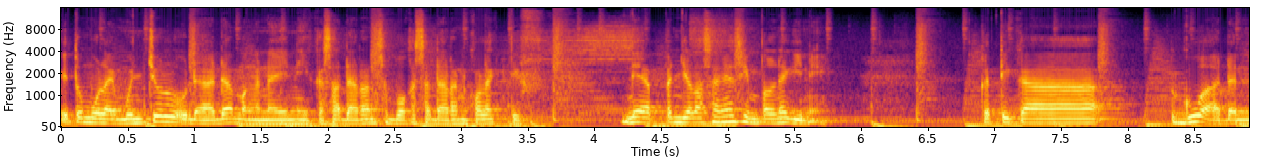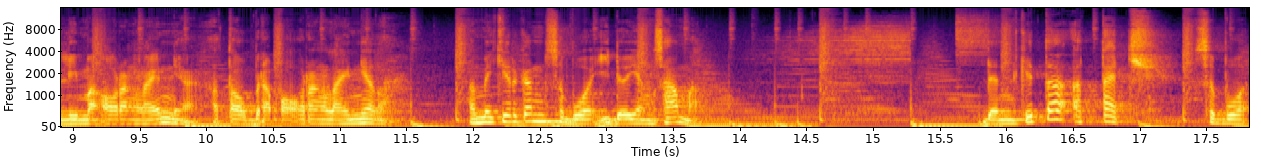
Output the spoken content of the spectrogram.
Itu mulai muncul udah ada mengenai ini kesadaran sebuah kesadaran kolektif. Ini ya, penjelasannya simpelnya gini. Ketika gua dan lima orang lainnya atau berapa orang lainnya lah memikirkan sebuah ide yang sama. Dan kita attach sebuah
